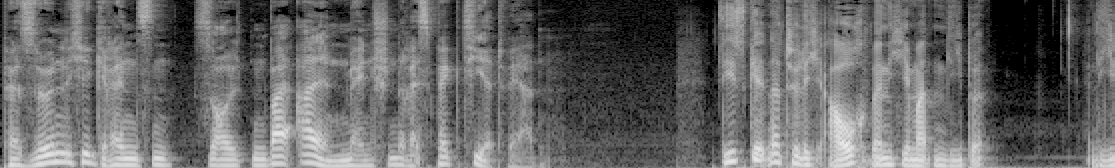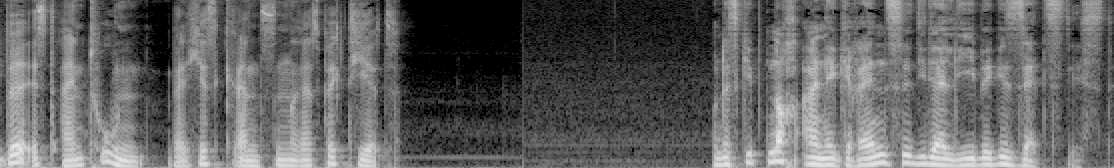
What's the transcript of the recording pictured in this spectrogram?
Persönliche Grenzen sollten bei allen Menschen respektiert werden. Dies gilt natürlich auch, wenn ich jemanden liebe. Liebe ist ein Tun, welches Grenzen respektiert. Und es gibt noch eine Grenze, die der Liebe gesetzt ist.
